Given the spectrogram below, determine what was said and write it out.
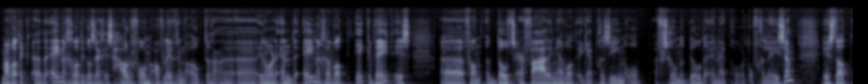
maar wat ik, eh, de enige wat ik wil zeggen is, hou de volgende aflevering ook te, eh, in orde. En de enige wat ik weet is van doodservaringen wat ik heb gezien op verschillende beelden en heb gehoord of gelezen, is dat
